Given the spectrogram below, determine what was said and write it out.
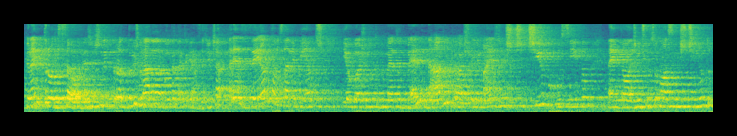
que não é introdução, né, a gente não introduz nada na boca da criança, a gente apresenta os alimentos, e eu gosto muito do método BLW, que eu acho ele mais instintivo possível, né, então a gente usa o nosso instinto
